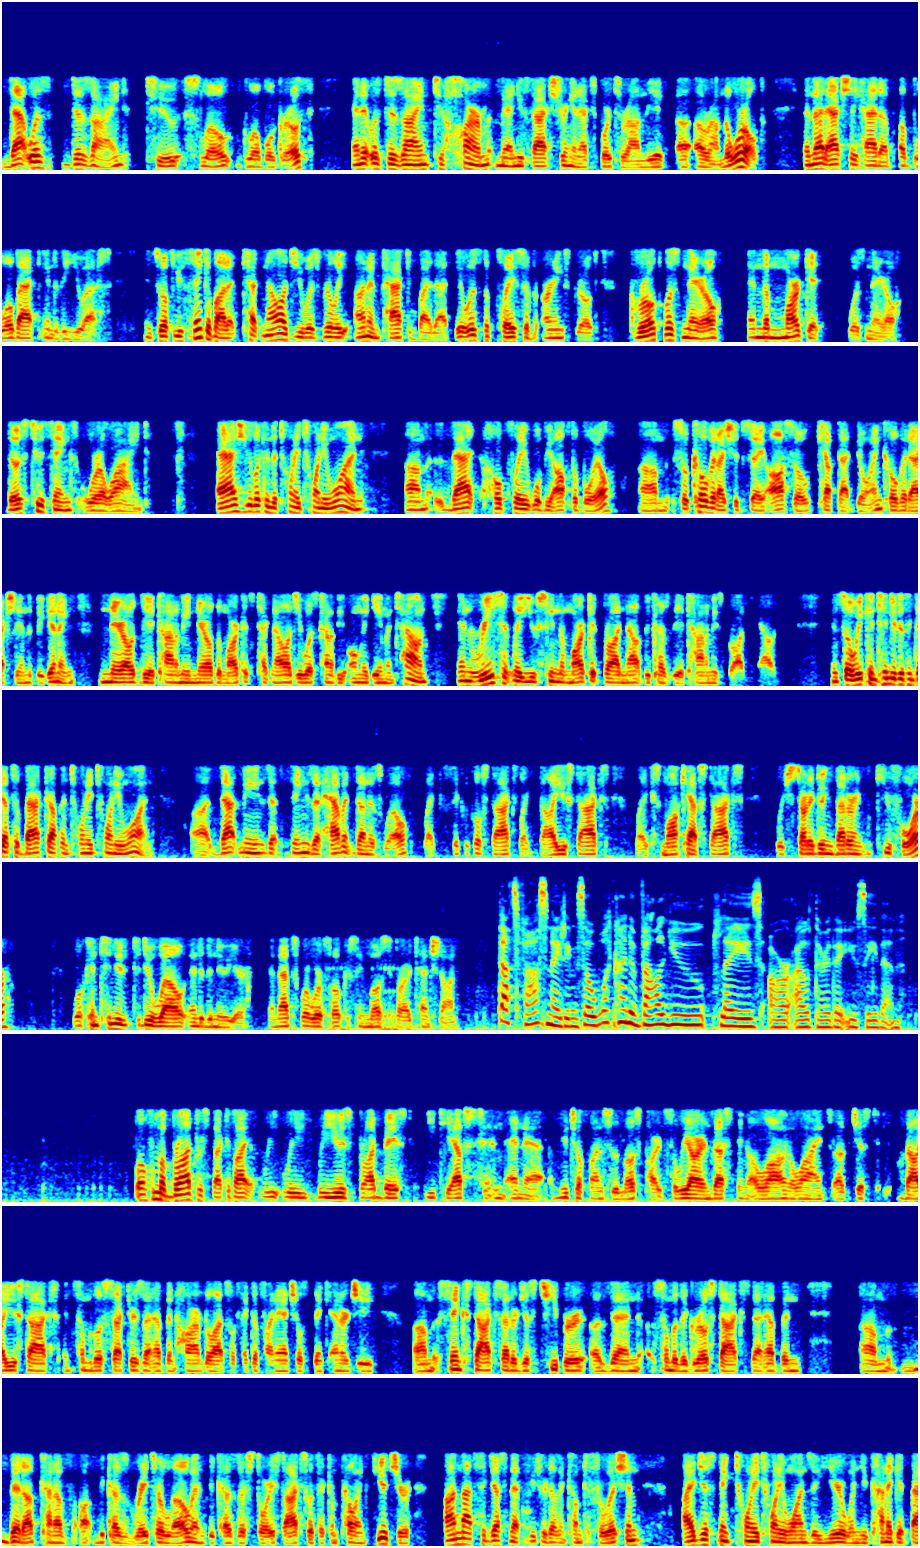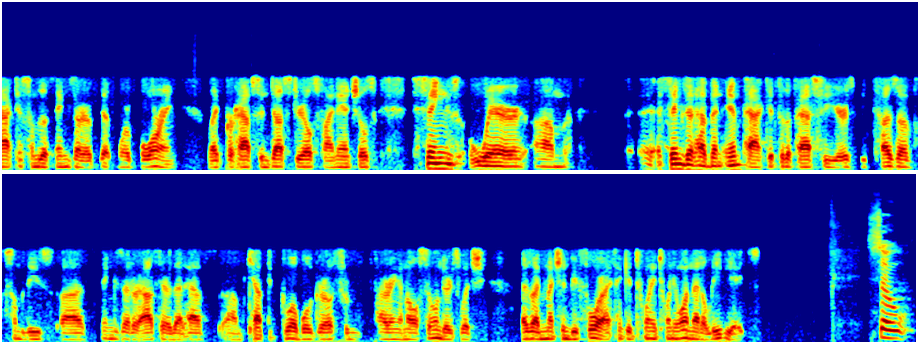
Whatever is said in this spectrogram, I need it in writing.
That was designed to slow global growth and it was designed to harm manufacturing and exports around the uh, around the world. and that actually had a, a blowback into the U.S. And so if you think about it, technology was really unimpacted by that. It was the place of earnings growth. Growth was narrow, and the market was narrow. Those two things were aligned. As you look into 2021, um, that hopefully will be off the boil. Um, so COVID, I should say, also kept that going. COVID actually in the beginning narrowed the economy, narrowed the markets. Technology was kind of the only game in town. And recently you've seen the market broaden out because the economy is broadening out. And so we continue to think that's a backdrop in 2021. Uh, that means that things that haven't done as well, like cyclical stocks, like value stocks, like small cap stocks, which started doing better in Q4, will continue to do well into the new year. And that's where we're focusing most of our attention on. That's fascinating. So, what kind of value plays are out there that you see then? Well, from a broad perspective, I, we, we, we use broad based ETFs and, and uh, mutual funds for the most part. So we are investing along the lines of just value stocks in some of those sectors that have been harmed a lot. So think of financials, think energy, um, think stocks that are just cheaper than some of the growth stocks that have been um, bid up kind of uh, because rates are low and because they're story stocks with a compelling future. I'm not suggesting that future doesn't come to fruition. I just think 2021 is a year when you kind of get back to some of the things that are a bit more boring, like perhaps industrials, financials, things where um, things that have been impacted for the past few years because of some of these uh, things that are out there that have um, kept global growth from firing on all cylinders, which, as I mentioned before, I think in 2021 that alleviates. So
